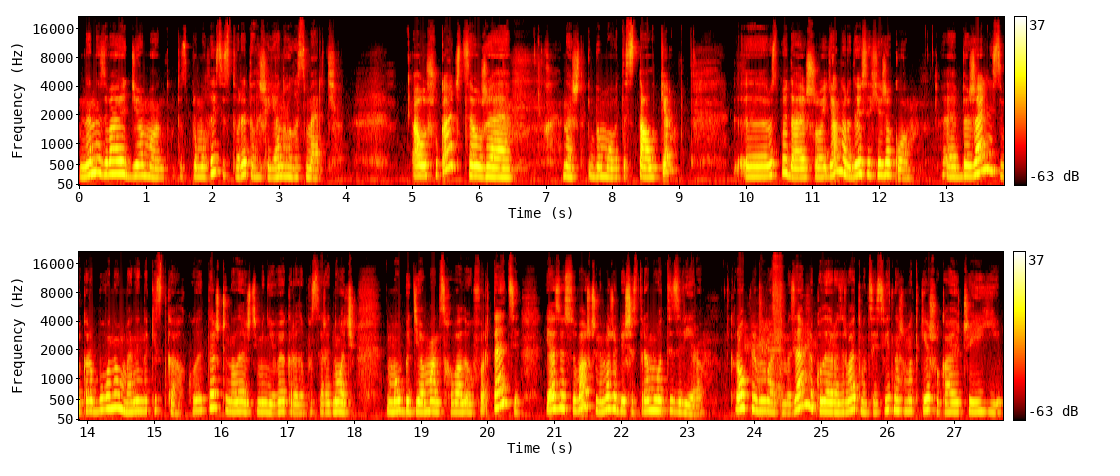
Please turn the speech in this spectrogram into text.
Мене називають діамантом та спромоглися створити лише янгола смерті. А ось шукач це вже наш, так би мовити, сталкер. Е, Розповідає, що я народився хижаком. Е, Безжальність викарбована в мене на кістках. Коли те, що належить мені, викрали посеред ночі, мов би діамант сховали у фортеці, я з'ясував, що не можу більше стримувати звіра. Кров плюмуватиме землю, коли я розриватиму цей світ на шматки, шукаючи її.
